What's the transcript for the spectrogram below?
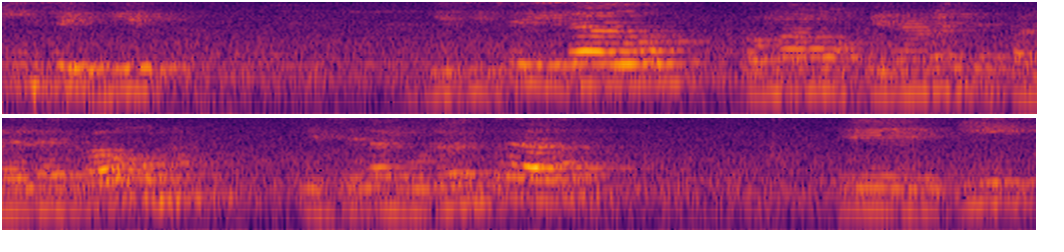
15 eh, eh, y 16 grados, tomamos generalmente para el alfa 1, que es el ángulo de entrada, eh, y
